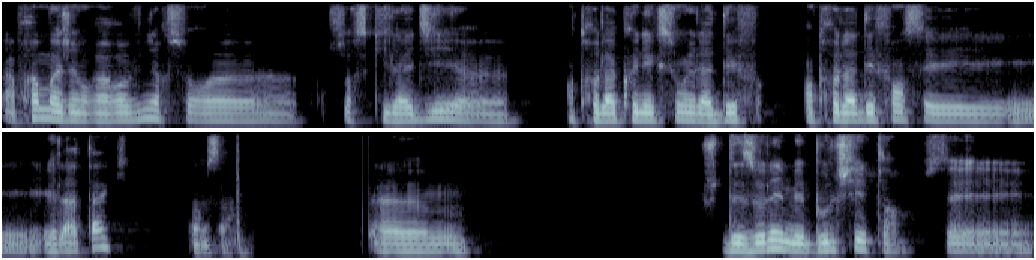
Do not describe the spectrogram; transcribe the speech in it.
Après, moi, j'aimerais revenir sur, euh, sur ce qu'il a dit euh, entre la connexion et la défense, entre la défense et, et l'attaque, comme ça. Euh, je suis désolé, mais bullshit. Hein. C'est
